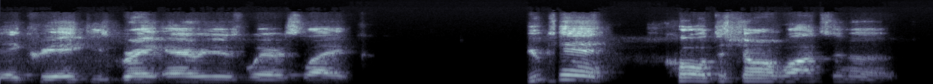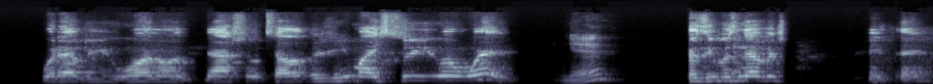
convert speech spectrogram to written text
they create these gray areas where it's like you can't call Deshaun Watson a whatever you want on national television. He might sue you and win. Yeah, because he was yeah. never anything.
